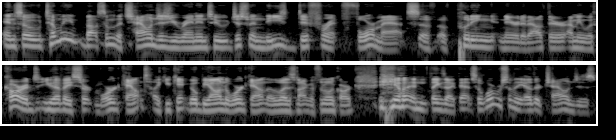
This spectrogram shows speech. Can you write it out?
And so, tell me about some of the challenges you ran into just in these different formats of, of putting narrative out there. I mean, with cards, you have a certain word count, like you can't go beyond a word count, otherwise it's not going to fill a card, you know, and things like that. So, what were some of the other challenges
